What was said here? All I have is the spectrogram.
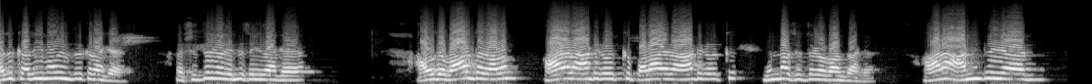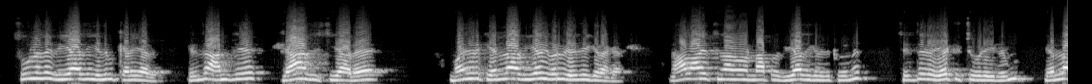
அதுக்கு அதிகமாக இருந்திருக்கிறாங்க. சித்தர்கள் என்ன செய்தாங்க? அவங்க வாழ்ந்த காலம் ஆயிரம் ஆண்டுகளுக்கு பலாயிரம் ஆண்டுகளுக்கு முன்னாள் சித்தர்கள் வாழ்ந்தாங்க. ஆனா அன்றைய சூழ்நிலை வியாதி எதுவும் கிடையாது. இருந்தால் அன்றைய தியான திருஷ்டியால மனிதருக்கு எல்லா வியாதி வரும் எழுதிக்கிறாங்க நாலாயிரத்தி நானூறு நாற்பது வியாதிகள் இருக்குதுன்னு சித்தர்கள் ஏற்றுச்சுவடியிலும் எல்லா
